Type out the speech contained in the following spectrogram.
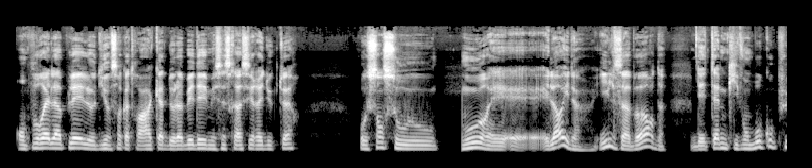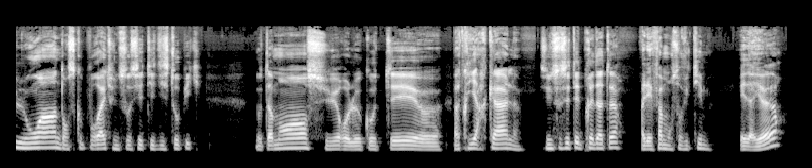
On pourrait l'appeler le 1984 de la BD, mais ce serait assez réducteur, au sens où Moore et, Lloyd, ils abordent des thèmes qui vont beaucoup plus loin dans ce que pourrait être une société dystopique, notamment sur le côté euh, patriarcal. C'est une société de prédateurs, les femmes en sont victimes. Et d'ailleurs,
